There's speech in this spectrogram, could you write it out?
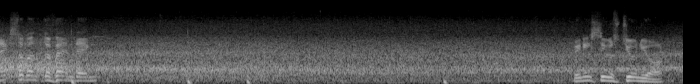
Excellent defending. Vinicius Junior.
